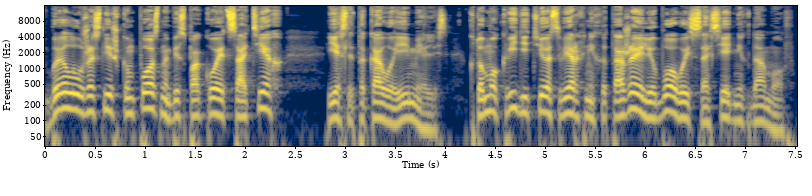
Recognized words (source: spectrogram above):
Было уже слишком поздно беспокоиться о тех, если таковые имелись, кто мог видеть ее с верхних этажей любого из соседних домов.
